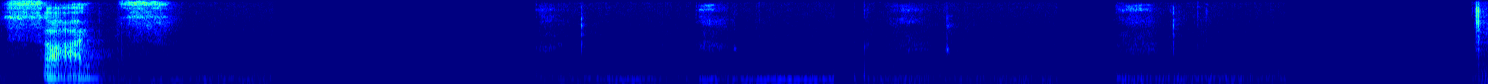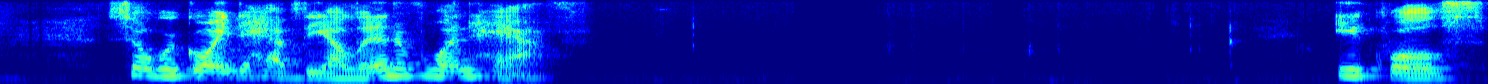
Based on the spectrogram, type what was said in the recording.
sides. So we're going to have the ln of 1 half equals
